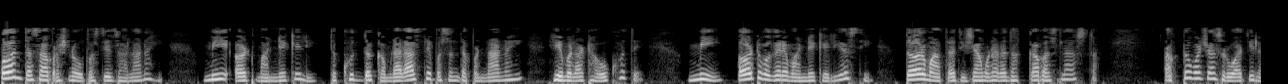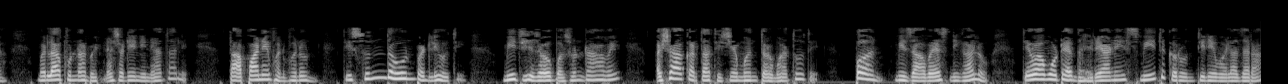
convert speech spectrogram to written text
पण तसा प्रश्न उपस्थित झाला नाही. मी अट मान्य केली तर खुद्द कमलालाच ते पसंत पडणार नाही हे मला ठाऊक होते. मी अट वगैरे मान्य केली असती तर मात्र तिच्या मनाला धक्का बसला असता. ऑक्टोबरच्या सुरुवातीला मला पुन्हा भेटण्यासाठी नेण्यात आले. तापाने फनफनून ती सुंद होऊन पडली होती. मी तिच्याजवळ बसून राहावे अशा करता तिचे मन तळमळत होते. पण मी जावयास निघालो तेव्हा मोठ्या धैर्याने स्मित करून तिने मला जरा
